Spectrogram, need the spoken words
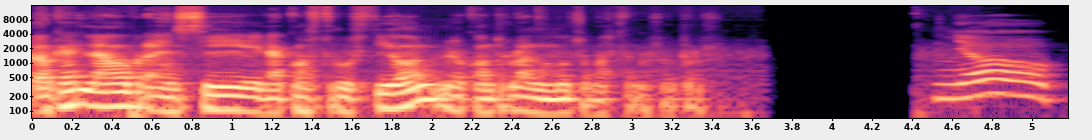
Lo que es la obra en sí, la construcción, lo controlan mucho más que nosotros. Yo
